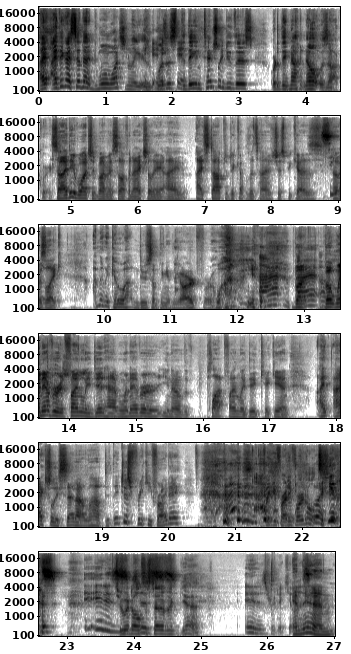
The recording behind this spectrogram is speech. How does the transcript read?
I think I said that when watching. Like, was this? Did they intentionally do this, or did they not know it was awkward? So I did watch it by myself, and actually, I I stopped it a couple of times just because See? I was like, I'm gonna go out and do something in the yard for a while. you know? I- but I- oh. but whenever it finally did happen, whenever you know the plot finally did kick in, I, I actually said out loud, "Did they just Freaky Friday?" Freaky Friday for adults. Like- It's, it is Two adults just- instead of a, yeah. It is ridiculous. And then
